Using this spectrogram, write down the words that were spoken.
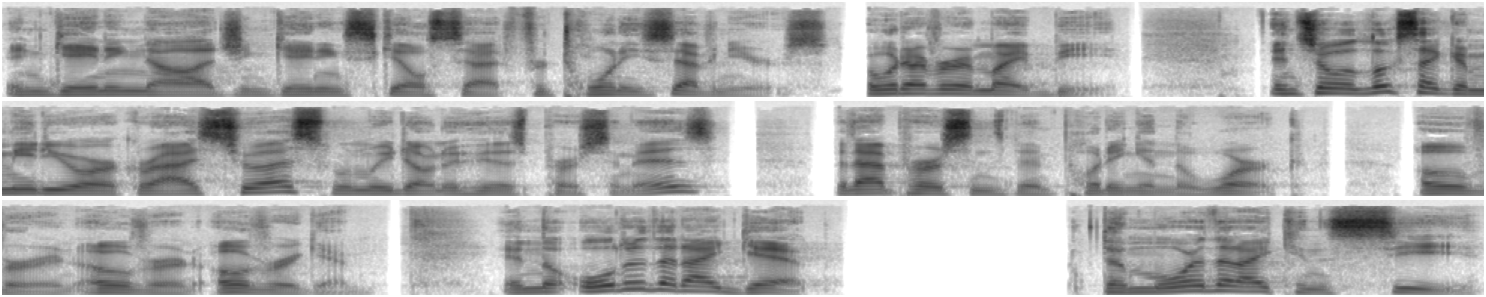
and gaining knowledge and gaining skill set for 27 years or whatever it might be. And so it looks like a meteoric rise to us when we don't know who this person is, but that person's been putting in the work over and over and over again. And the older that I get, the more that I can see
